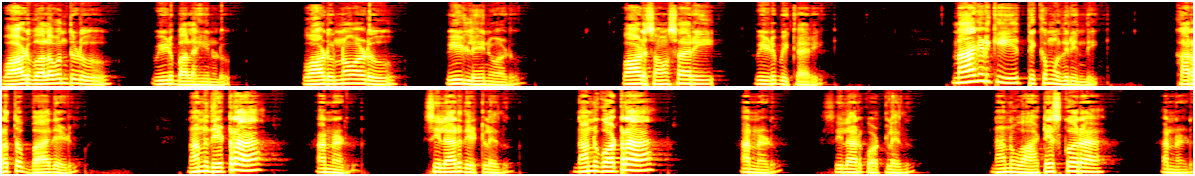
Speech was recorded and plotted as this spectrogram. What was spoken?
వాడు బలవంతుడు వీడు బలహీనుడు. వాడున్నవాడు వీడు లేనివాడు. వాడు సంసారి వీడు బికారి. నాగిడికి తిక్క ముదిరింది కర్రతో బాదాడు. నన్ను తిట్రా అన్నాడు. శిలారు తిట్టలేదు. నన్ను కొట్రా అన్నాడు. శిలారు కొట్టలేదు. నన్ను వాటేసుకోరా? అన్నాడు.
